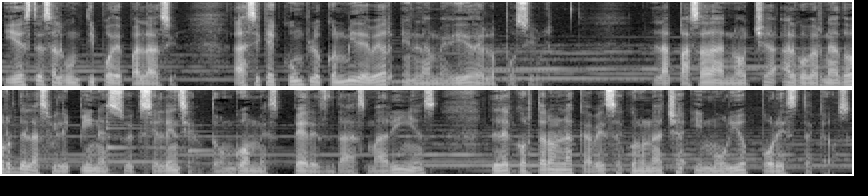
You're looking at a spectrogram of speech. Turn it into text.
y este es algún tipo de palacio, así que cumplo con mi deber en la medida de lo posible. La pasada noche al gobernador de las Filipinas, su excelencia, don Gómez Pérez das Mariñas, le cortaron la cabeza con un hacha y murió por esta causa.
